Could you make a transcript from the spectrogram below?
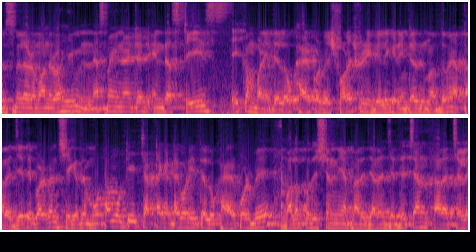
বিসমিল্লাহির রহমানির রহিম। ন্যাশনাল ইউনাইটেড ইন্ডাস্ট্রিজ এই কোম্পানিতে লোক হায়ার করবে। সরাসরি ডেলিগেট ইন্টারভিউর মাধ্যমে আপনারা যেতে পারবেন। সেক্ষেত্রে মোটামুটি চারটা ক্যাটাগরিতে লোক হায়ার করবে। ভালো পজিশন নিয়ে আপনারা যারা যেতে চান, তারা চাইলে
